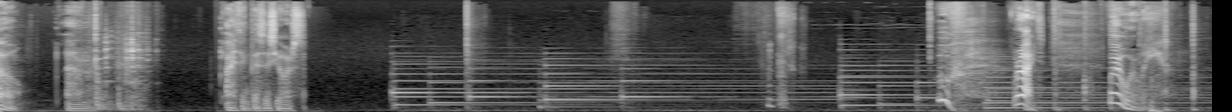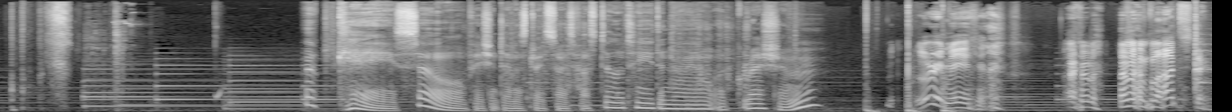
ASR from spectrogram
Oh, um, I think this is yours. Whew. Right, where were we? Okay, so patient demonstrates signs of hostility, denial, aggression. Look at me. I'm a, I'm a monster.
